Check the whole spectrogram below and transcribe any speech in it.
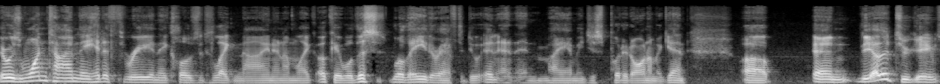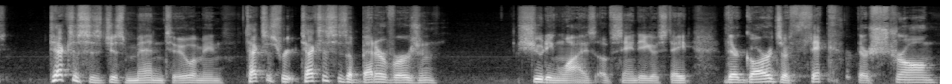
There was one time they hit a three and they closed it to like nine, and I'm like, okay, well, this, well, they either have to do it, and and, and Miami just put it on them again. Uh, and the other two games, Texas is just men too. I mean, Texas, Texas is a better version shooting wise of San Diego State. Their guards are thick, they're strong.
